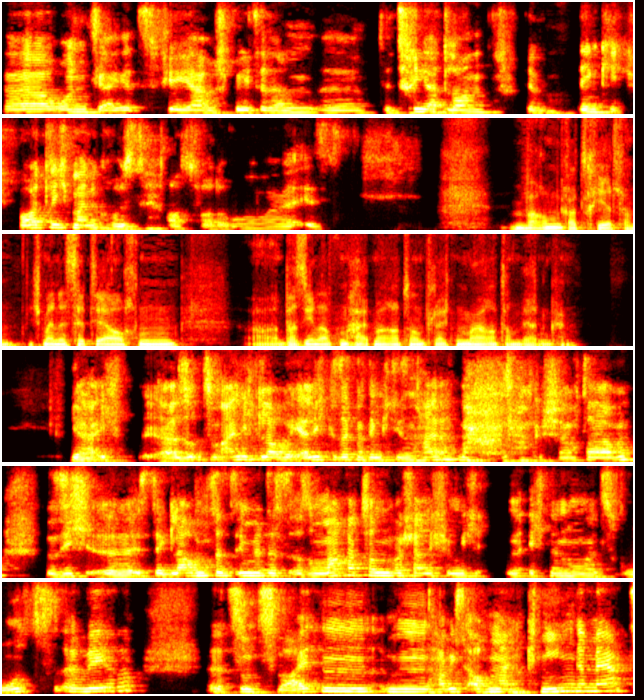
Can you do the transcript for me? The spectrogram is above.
Äh, und ja, jetzt vier Jahre später dann äh, der Triathlon, der, denke ich, sportlich meine größte Herausforderung äh, ist. Warum gerade Triathlon? Ich meine, es hätte ja auch ein äh, basierend auf einem Halbmarathon vielleicht ein Marathon werden können. Ja, ich, also zum einen, ich glaube ehrlich gesagt, nachdem ich diesen Halbmarathon geschafft habe, dass ich, äh, ist der Glaubenssatz immer, dass also Marathon wahrscheinlich für mich eine, echt eine Nummer zu groß äh, wäre. Äh, zum zweiten äh, habe ich es auch in meinen Knien gemerkt,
